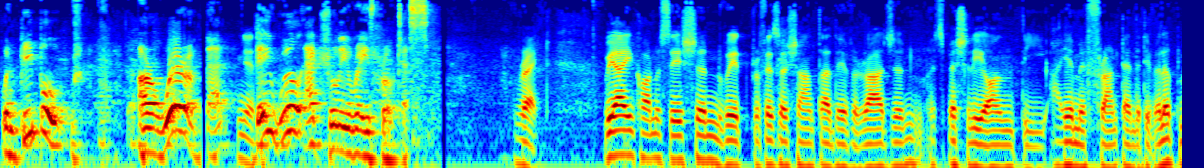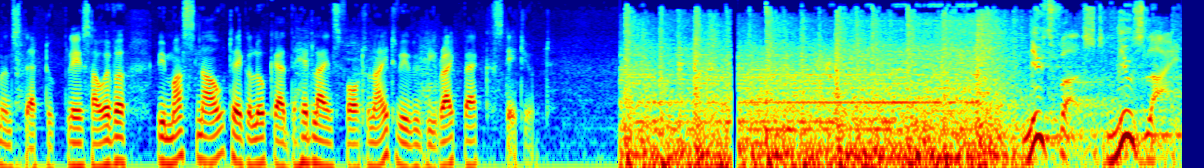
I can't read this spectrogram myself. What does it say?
When people are aware of that, yes. they will actually raise protests. Right. We are in conversation with Professor Shanta Devarajan, especially on the IMF front and the developments that took place. However, we must now take a look at the headlines for tonight. We will be right back. Stay tuned. News First, Newsline.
